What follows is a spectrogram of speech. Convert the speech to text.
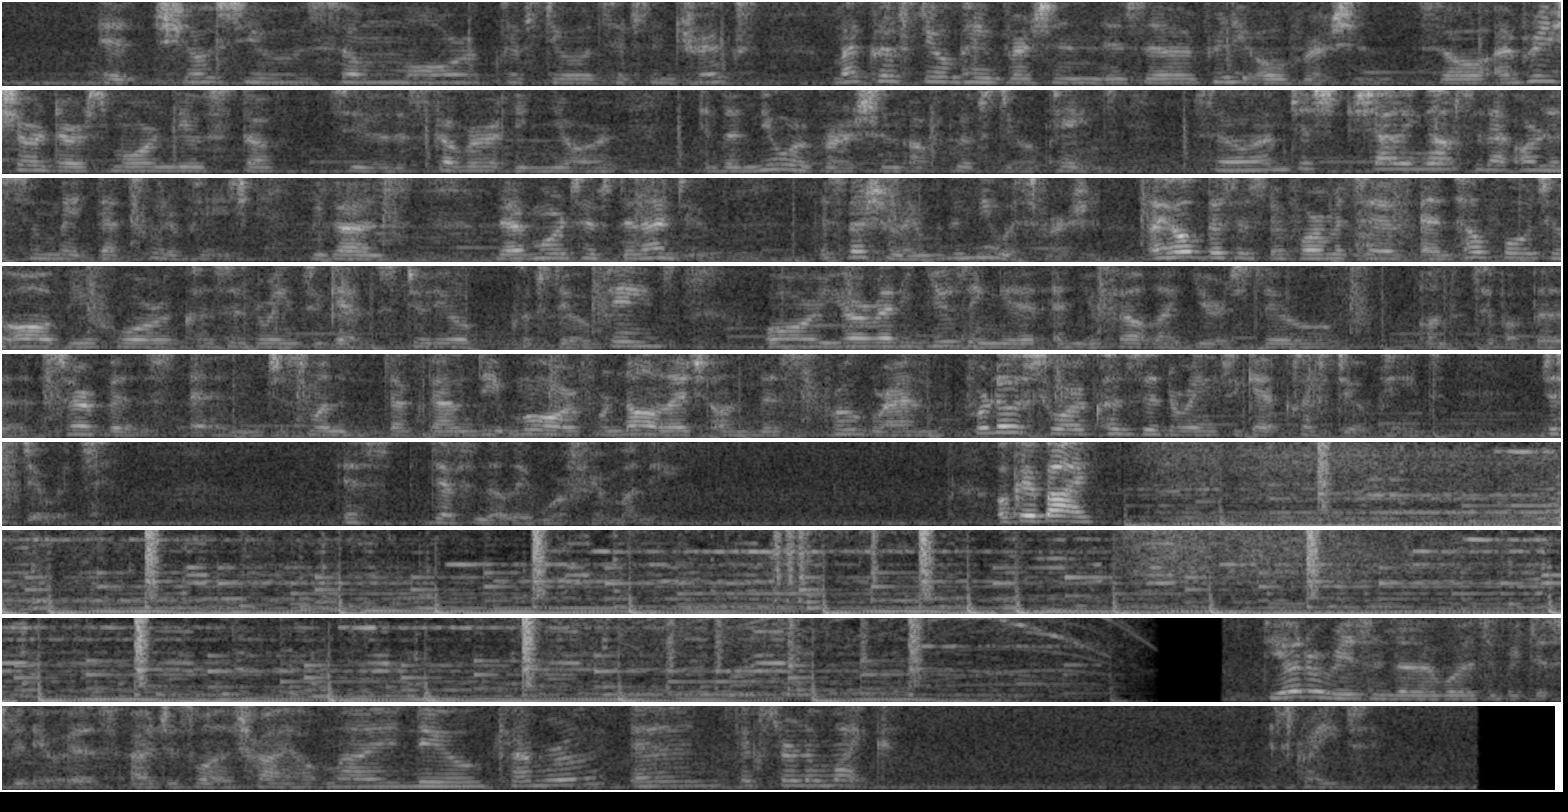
It shows you some more Clipstudio tips and tricks. My Clipstudio Paint version is a pretty old version, so I'm pretty sure there's more new stuff to discover in your in the newer version of Clipstudio Paint. So I'm just shouting out to that artist who made that Twitter page because they have more tips than I do especially with the newest version. I hope this is informative and helpful to all of you who are considering to get Studio Clip Studio Paint or you're already using it and you felt like you're still on the tip of the surface and just want to duck down deep more for knowledge on this program. For those who are considering to get Clip Studio Paint, just do it. It's definitely worth your money. Okay, bye! Other reason that I wanted to make this video is I just want to try out my new camera and external mic. It's great.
